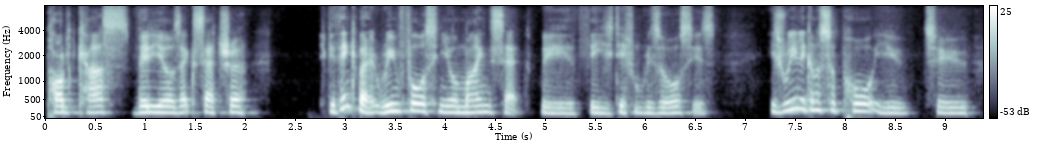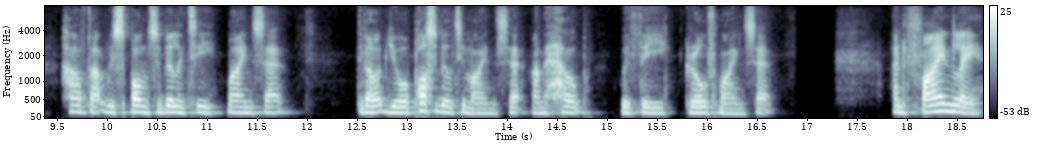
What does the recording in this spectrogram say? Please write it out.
podcasts, videos, etc. If you think about it, reinforcing your mindset with these different resources is really going to support you to have that responsibility mindset, develop your possibility mindset, and help with the growth mindset. And finally,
